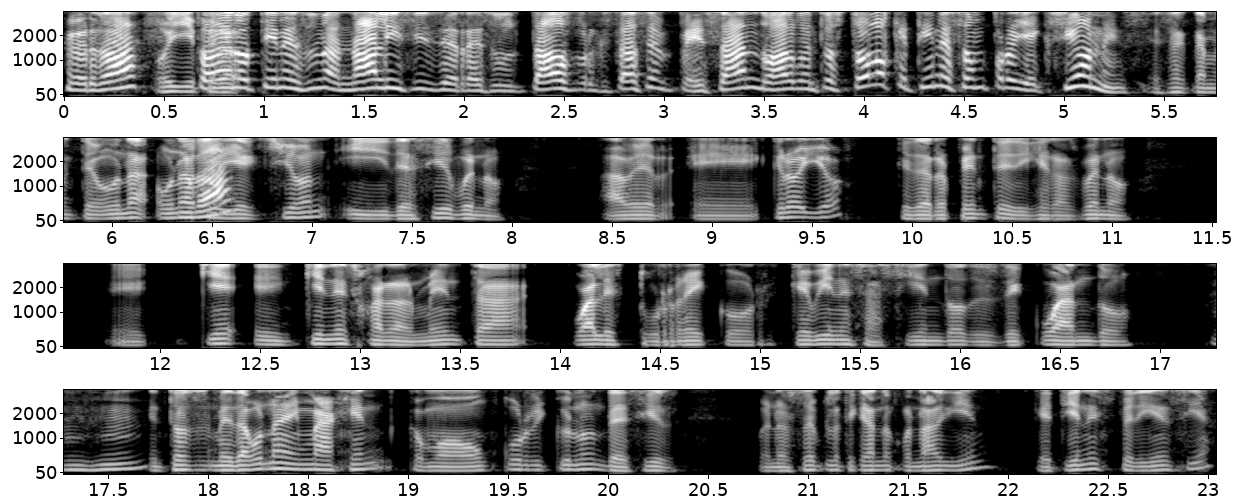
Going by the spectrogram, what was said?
¿verdad? Oye, Todavía pero- no tienes un análisis de resultados porque estás empezando algo. Entonces, todo lo que tienes son proyecciones. Exactamente, una, una ¿Verdad? proyección y decir, bueno, a ver, eh, creo yo que de repente dijeras, bueno, eh, ¿quién, eh, quién es Juan Armenta? ¿Cuál es tu récord? ¿Qué vienes haciendo? ¿Desde cuándo? Entonces me da una imagen como un currículum de decir, bueno, estoy platicando con alguien que tiene experiencia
